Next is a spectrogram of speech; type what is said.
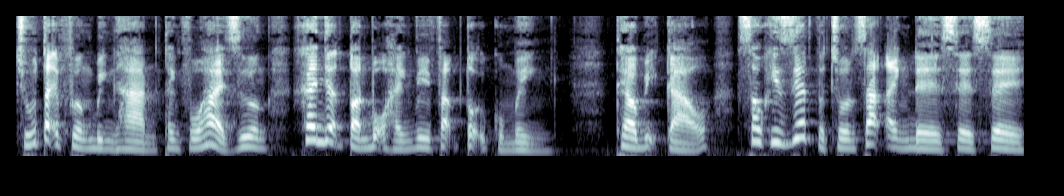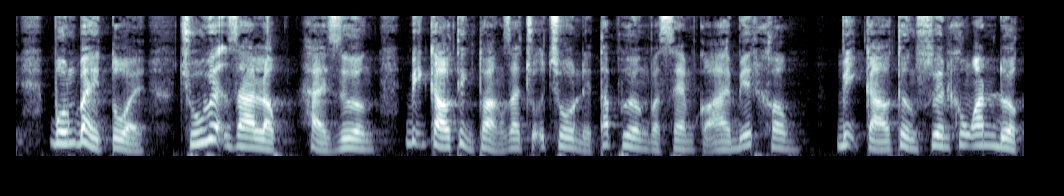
trú tại phường Bình Hàn, thành phố Hải Dương, khai nhận toàn bộ hành vi phạm tội của mình. Theo bị cáo, sau khi giết và chôn xác anh DCC, 47 tuổi, chú huyện Gia Lộc, Hải Dương, bị cáo thỉnh thoảng ra chỗ chôn để thắp hương và xem có ai biết không. Bị cáo thường xuyên không ăn được,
